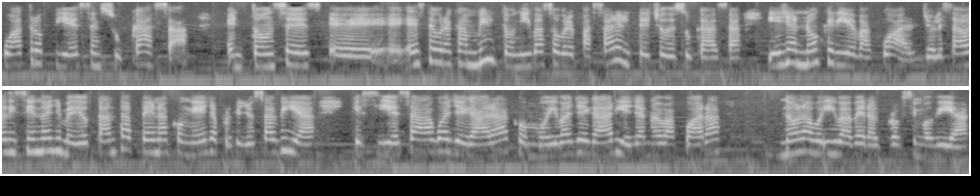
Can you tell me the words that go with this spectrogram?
cuatro pies en su casa. Entonces, eh, este huracán Milton iba a sobrepasar el techo de su casa y ella no quería evacuar. Yo le estaba diciendo a ella, me dio tanta pena con ella porque yo sabía que si esa agua llegara como iba a llegar y ella no evacuara, no la iba a ver al próximo día.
